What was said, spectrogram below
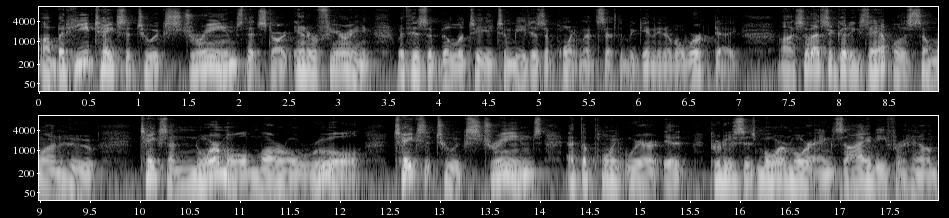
Uh, but he takes it to extremes that start interfering with his ability to meet his appointments at the beginning of a workday. Uh, so that's a good example of someone who takes a normal moral rule, takes it to extremes at the point where it produces more and more anxiety for him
